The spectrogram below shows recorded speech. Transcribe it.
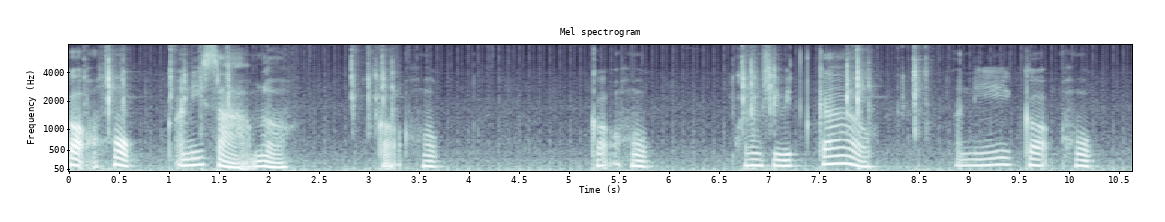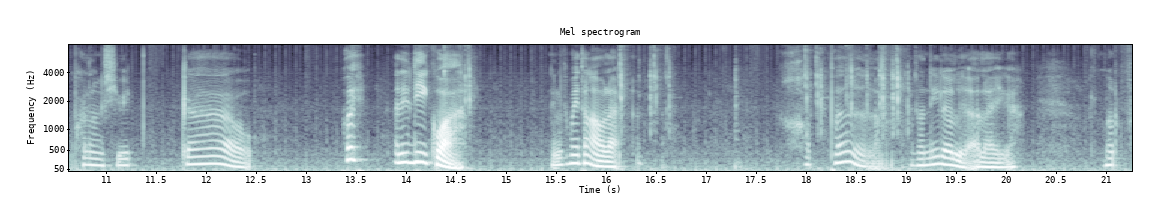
กาะหกอันนี้สามเหรอ เกาะหกเกาะหกพลังชีวิตเก้าอันนี้เกาะหกพลังชีวิต เก้าเฮ้ย อันนี้ดีกว่า งั้นก็ไม่ต้องเอาละคอปเปอร์หรอ ตอนนี้เราเหลืออะไรกันรถไฟ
